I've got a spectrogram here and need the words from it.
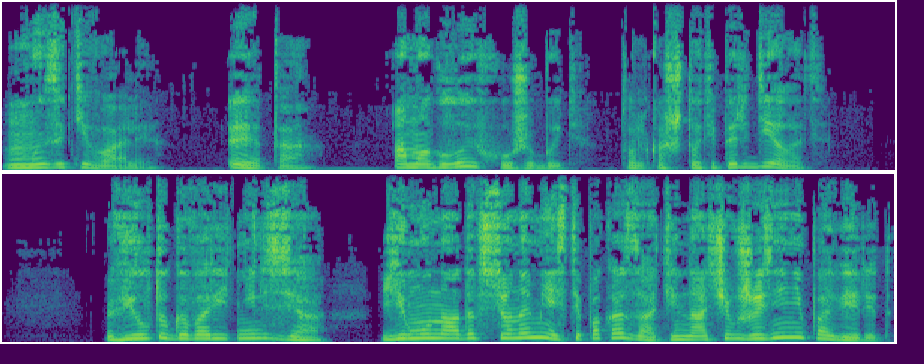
Мы закивали. «Это...» А могло и хуже быть. Только что теперь делать? Вилту говорить нельзя. Ему надо все на месте показать, иначе в жизни не поверит,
